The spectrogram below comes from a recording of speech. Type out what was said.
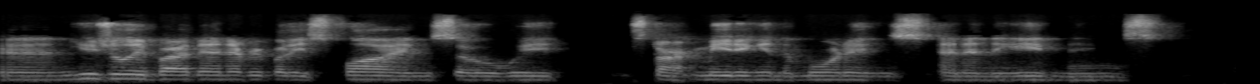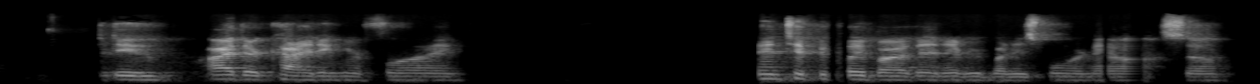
And usually by then, everybody's flying. So we start meeting in the mornings and in the evenings to do either kiting or flying. And typically by then, everybody's worn out. So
